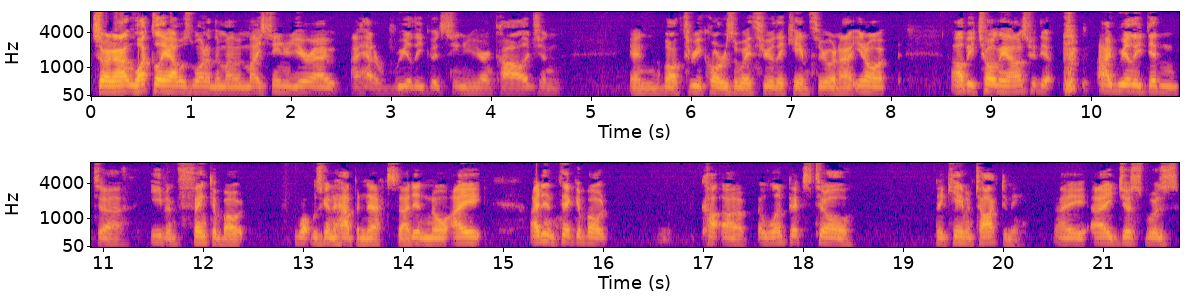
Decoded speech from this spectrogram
so I, luckily I was one of them. My, my senior year, I, I had a really good senior year in college, and and about three quarters of the way through, they came through. And I, you know, I'll be totally honest with you, I really didn't uh, even think about what was going to happen next. I didn't know. I I didn't think about uh, Olympics till they came and talked to me. I I just was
